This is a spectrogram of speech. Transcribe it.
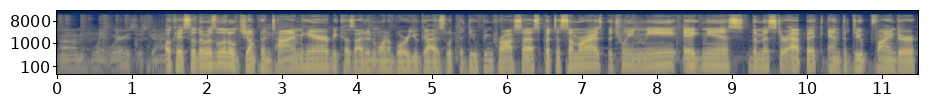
Um, wait, where is this guy? Okay, so there was a little jump in time here because I didn't want to bore you guys with the duping process. But to summarize, between me, Igneous, the Mr. Epic, and the Dupe Finder,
